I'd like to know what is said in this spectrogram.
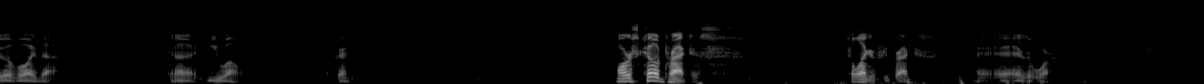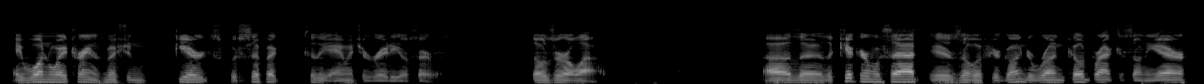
to avoid that? Uh, you won't. Okay. Morse code practice. Telegraphy practice, as it were. A one-way transmission geared specific to the amateur radio service. Those are allowed. Uh, the the kicker with that is though if you're going to run code practice on the air,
